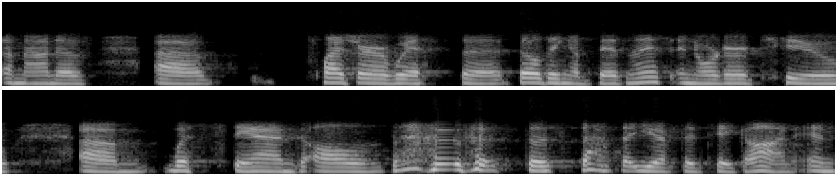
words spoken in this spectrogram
amount of uh, pleasure with the building a business in order to um, withstand all the, the, the, stuff that you have to take on. And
